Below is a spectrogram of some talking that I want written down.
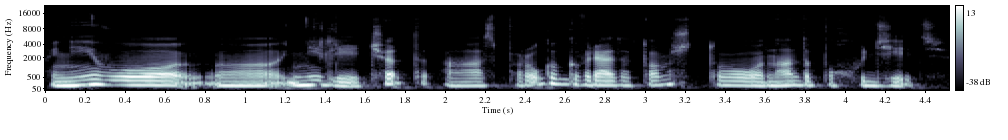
они его э, не лечат, а с порога говорят о том, что надо похудеть.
